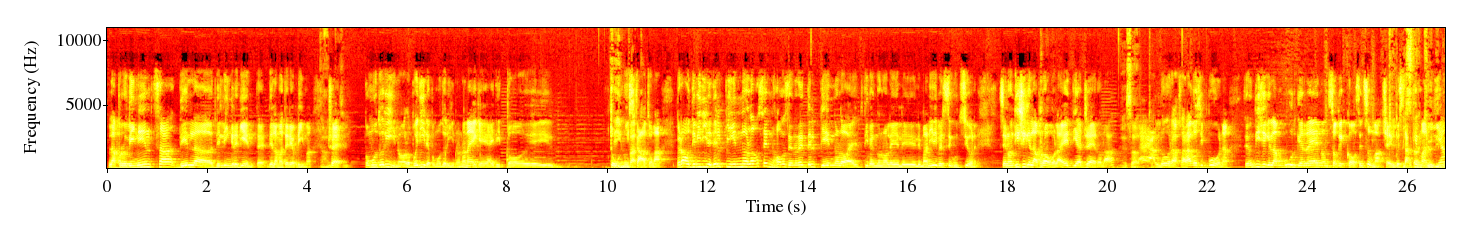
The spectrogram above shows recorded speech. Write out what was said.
la provenienza del- dell'ingrediente, della materia prima. Ah, cioè, sì. pomodorino, lo puoi dire pomodorino, non è che hai detto eh, tonno Sì, in scatola, però devi dire del pinnolo, se no, se non è del pinnolo eh, ti vengono le, le, le manie di persecuzione. Se non dici che la provola è di Agerola, Esatto. eh, allora sarà così buona. Se non dici che l'hamburger è non so che cosa, insomma, c'è il questa anche mania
